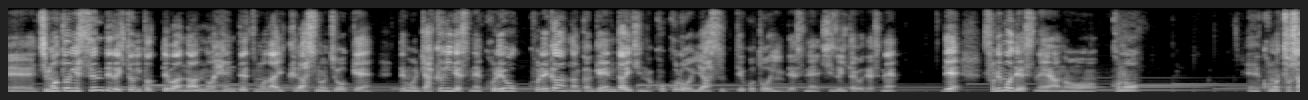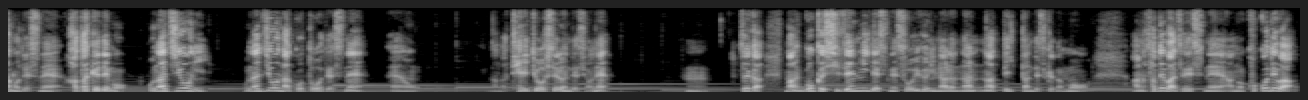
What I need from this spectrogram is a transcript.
えー、地元に住んでる人にとっては何の変哲もない暮らしの情景、でも逆にですね、これをこれがなんか現代人の心を癒すっていうことにですね気づいたようですね。で、それもですね、あのこの、えー、この著者のですね畑でも同じように、同じようなことをですね、あのなんだ提供してるんですよね。うん、というか、まあ、ごく自然にですねそういうふうになるななっていったんですけども、あの例えばですね、あのここでは、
